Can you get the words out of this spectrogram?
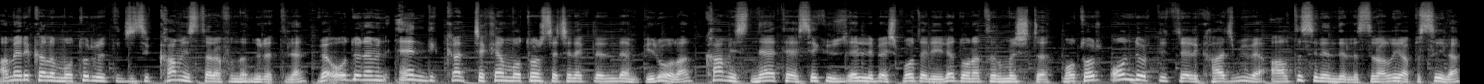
Amerikalı motor üreticisi Cummins tarafından üretilen ve o dönemin en dikkat çeken motor seçeneklerinden biri olan Cummins NT855 modeliyle donatılmıştı. Motor 14 4 litrelik hacmi ve 6 silindirli sıralı yapısıyla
